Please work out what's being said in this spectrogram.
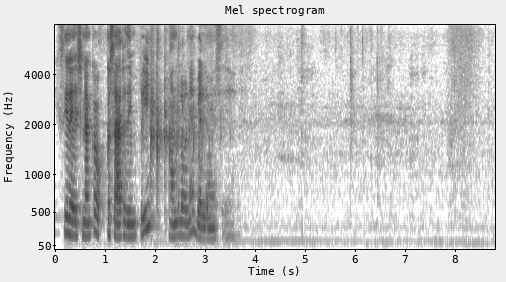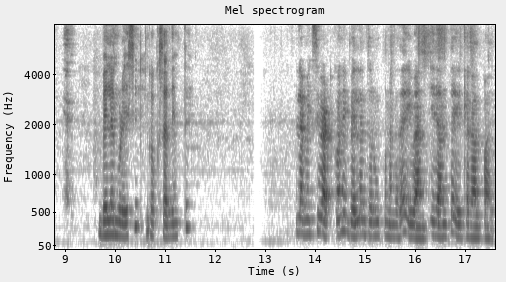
మిక్సీలో వేసినాక ఒక్కసారి దింపి అందులోనే బెల్లం వేసేయాలి. బెల్లం కూడా వేసి ఇంకొకసారి దింపితే ఇలా మిక్సీ పట్టుకొని బెల్లం తురుముకున్నాం కదా ఇవి ఇదంతా ఇట్లా కలపాలి.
